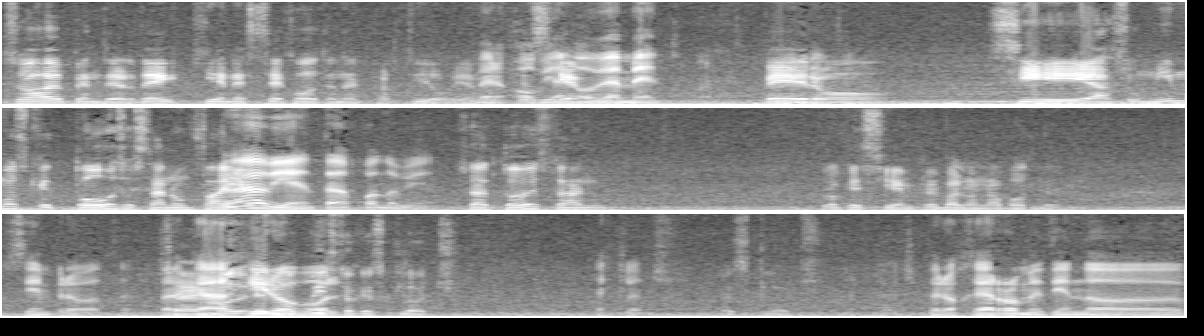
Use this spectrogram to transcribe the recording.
eso va a depender de quién esté hot en el partido, obviamente. Obvia- obviamente. bueno, Pero obviamente. si asumimos que todos están un fire, Está bien, están jugando bien. o sea, todos están, creo que siempre el balón a Butler. Siempre. O Para sea, cada hemos, hero hemos ball visto que es clutch, es clutch, es clutch. es clutch. Pero Herro metiendo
